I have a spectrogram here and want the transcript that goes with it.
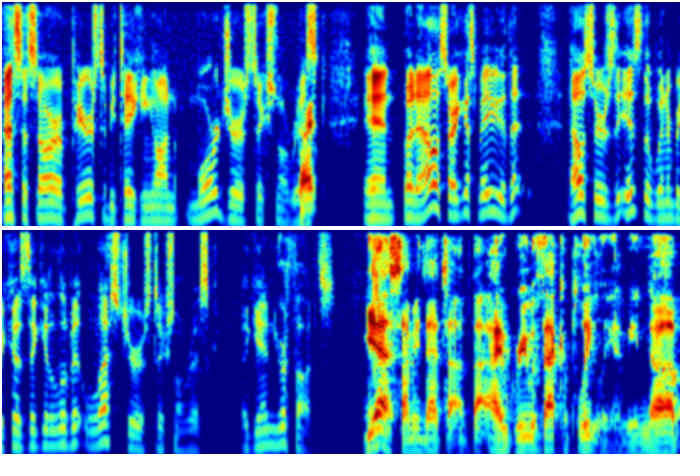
SSR appears to be taking on more jurisdictional risk. Right. And but Alacer, I guess maybe that Alacer is the winner because they get a little bit less jurisdictional risk. Again, your thoughts? Yes, I mean that's uh, I agree with that completely. I mean uh,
